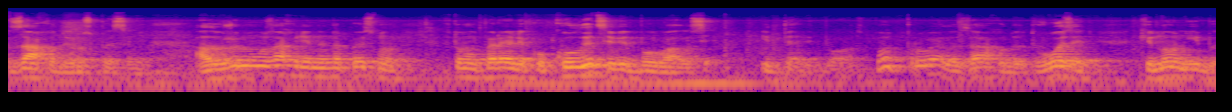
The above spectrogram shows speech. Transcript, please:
заходи розписані. Але в жодному заході не написано в тому переліку, коли це відбувалося і де відбувалося. Ну, От провели заходи, от возять кіно ніби,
